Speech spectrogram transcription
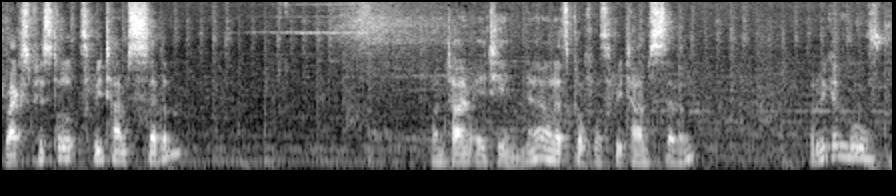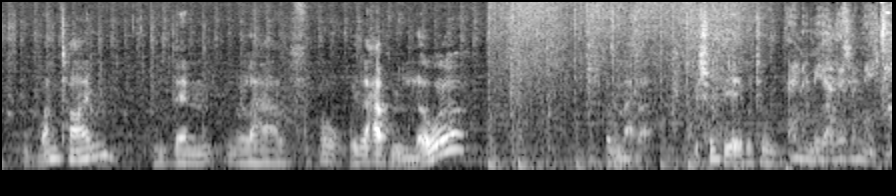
Thrax pistol? 3 times 7? 1 time 18. Now let's go for 3 times 7. But we can move one time, and then we'll have... Oh, we'll have lower? Doesn't matter. We should be able to... Enemy eliminated.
